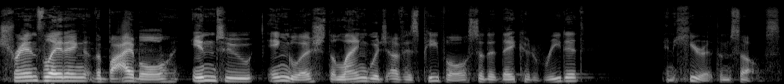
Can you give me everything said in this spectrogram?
Translating the Bible into English, the language of his people, so that they could read it and hear it themselves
